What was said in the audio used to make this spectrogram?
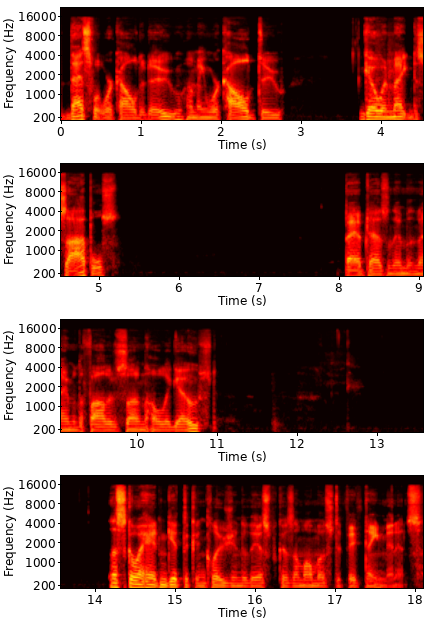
that's what we're called to do. I mean, we're called to go and make disciples, baptizing them in the name of the Father, the Son, and the Holy Ghost. Let's go ahead and get the conclusion to this because I'm almost at 15 minutes.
